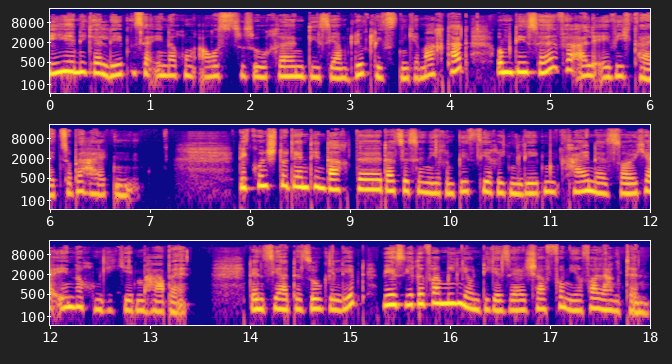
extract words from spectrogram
diejenige Lebenserinnerung auszusuchen, die sie am glücklichsten gemacht hat, um diese für alle Ewigkeit zu behalten. Die Kunststudentin dachte, dass es in ihrem bisherigen Leben keine solche Erinnerung gegeben habe. Denn sie hatte so gelebt, wie es ihre Familie und die Gesellschaft von ihr verlangten.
